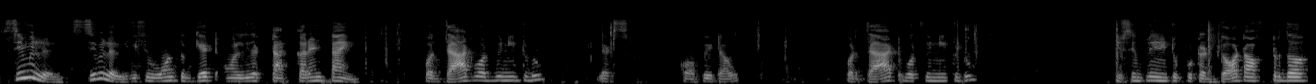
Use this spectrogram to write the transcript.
similarly similarly if you want to get only the current time for that what we need to do let's copy it out. For that what we need to do simply need to put a dot after the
